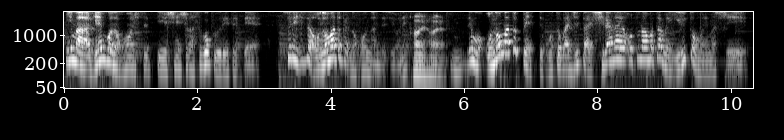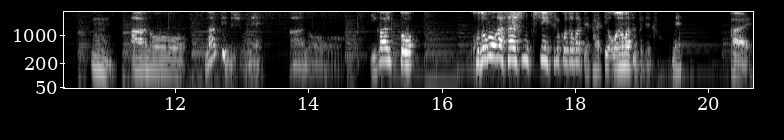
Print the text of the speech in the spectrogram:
今、言語の本質っていう新書がすごく売れてて、それ実はオノマトペの本なんですよね。はいはいうんでも、オノマトペって言葉自体知らない大人も多分いると思いますし、うん。あの、なんて言うんでしょうね。あの、意外と子供が最初に口にする言葉って大抵オノマトペですね。はい。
